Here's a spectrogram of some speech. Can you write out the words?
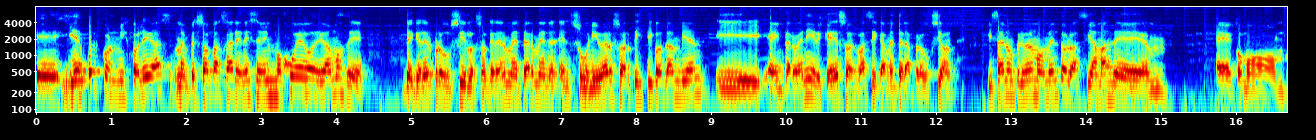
Eh, y después con mis colegas me empezó a pasar en ese mismo juego, digamos, de, de querer producirlos o querer meterme en, en su universo artístico también y, e intervenir, que eso es básicamente la producción. Quizá en un primer momento lo hacía más de... mm, eh, como,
